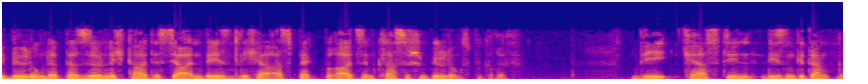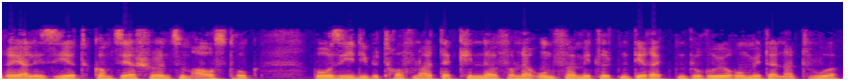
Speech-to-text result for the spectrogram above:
Die Bildung der Persönlichkeit ist ja ein wesentlicher Aspekt bereits im klassischen Bildungsbegriff. Wie Kerstin diesen Gedanken realisiert, kommt sehr schön zum Ausdruck, wo sie die Betroffenheit der Kinder von der unvermittelten direkten Berührung mit der Natur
